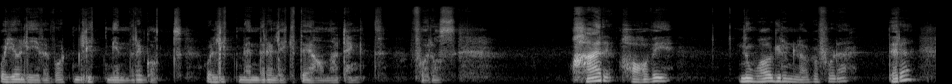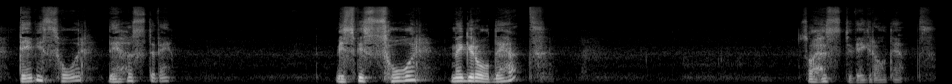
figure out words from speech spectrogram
og gjør livet vårt litt mindre godt og litt mindre likt det han har tenkt for oss. Og Her har vi noe av grunnlaget for det. Dere, Det vi sår, det høster vi. Hvis vi sår med grådighet, så høster vi grådighet.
